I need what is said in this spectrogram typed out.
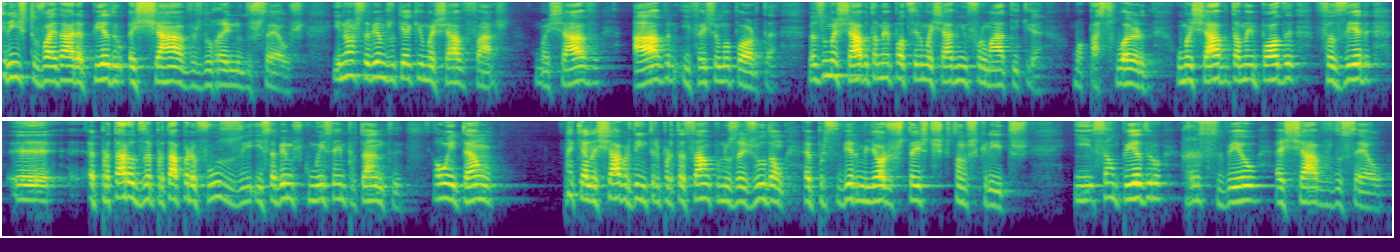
Cristo vai dar a Pedro as chaves do reino dos céus. E nós sabemos o que é que uma chave faz. Uma chave abre e fecha uma porta. Mas uma chave também pode ser uma chave informática, uma password. Uma chave também pode fazer uh, apertar ou desapertar parafusos e, e sabemos como isso é importante. Ou então, aquelas chaves de interpretação que nos ajudam a perceber melhor os textos que são escritos. E São Pedro recebeu as chaves do céu.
